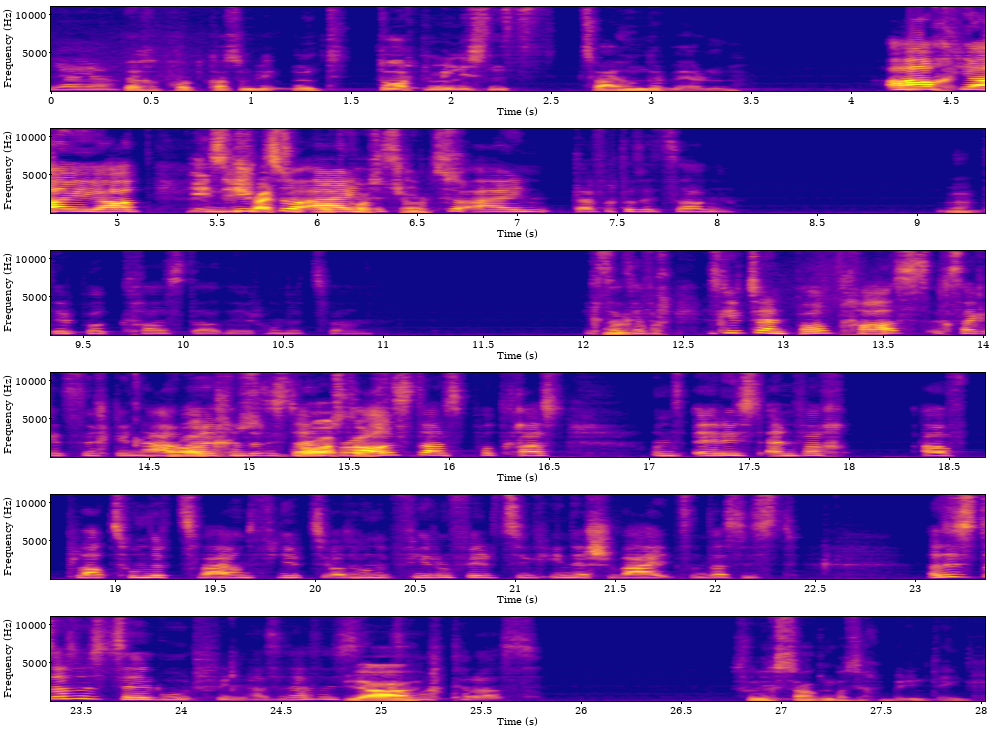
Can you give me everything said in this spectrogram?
Ja, ja. Welche Podcasts im Blick? Und dort mindestens 200 werden. Ach ja, ja, ja. In Es die gibt, Schweizer so ein, es Podcast-Charts. gibt so ein, darf ich das jetzt sagen? Ja. Der Podcast da, der 102. Ich Hm. sag einfach, es gibt so einen Podcast, ich sage jetzt nicht genau Brawl- welchen, das ist ein Brawl Stars. Podcast und er ist einfach auf Platz 142 oder 144 in der Schweiz und das ist, das ist, das ist sehr gut, finde ich. Also das ist Ja. ziemlich krass. Soll ich sagen, was ich über ihn denke?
